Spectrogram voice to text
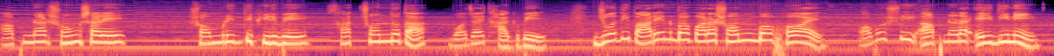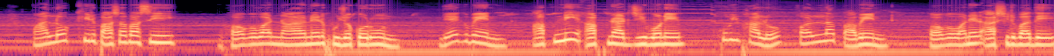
আপনার সংসারে সমৃদ্ধি ফিরবে, স্বাচ্ছন্দ্যতা বজায় থাকবে। যদি পারেন বা পারা সম্ভব হয়, অবশ্যই আপনারা এই দিনে মা লক্ষ্মীর পাশাপাশি ভগবান নারায়ণের পুজো করুন। দেখবেন আপনি আপনার জীবনে খুবই ভালো ফললাভ পাবেন। ভগবানের আশীর্বাদে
